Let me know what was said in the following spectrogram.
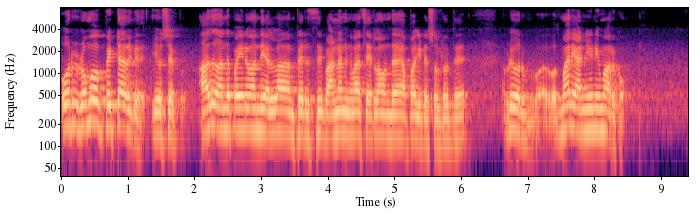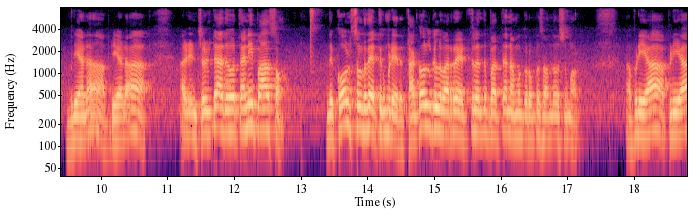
ஒரு ரொம்ப பெட்டாக இருக்குது யோசேப். அது அந்த பையனை வந்து எல்லாம் பெருசு இப்போ அண்ணனுங்களாம் சேரலாம் வந்து அப்பா கிட்ட சொல்கிறது அப்படி ஒரு ஒரு மாதிரி அந்யூன்யமாக இருக்கும். இப்படியாடா அப்படியாடா அப்படின்னு சொல்லிட்டு அது ஒரு தனி பாசம். இந்த கோல் சொல்கிறத எடுத்துக்க முடியாது. தகவல்கள் வர்ற இடத்துலேருந்து பார்த்தா நமக்கு ரொம்ப சந்தோஷமாக இருக்கும். அப்படியா? அப்படியா?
